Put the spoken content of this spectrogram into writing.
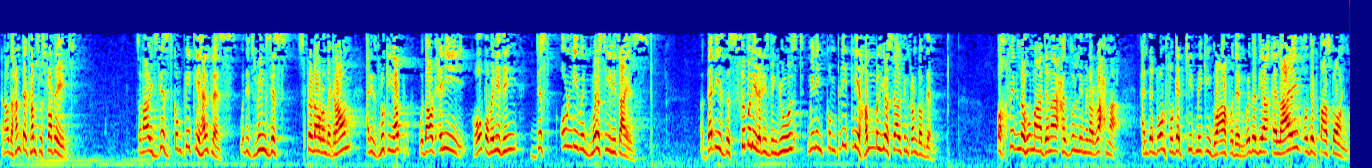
And now the hunter comes to slaughter it. So now it's just completely helpless with its wings just spread out on the ground and is looking up without any hope of anything, just only with mercy in its eyes. That is the simile that is being used, meaning completely humble yourself in front of them. وَخْفِضْ لَهُمَا جَنَاحَ الذُّلِّ مِنَ الرَّحْمَةِ And then don't forget, keep making dua for them, whether they are alive or they've passed on.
